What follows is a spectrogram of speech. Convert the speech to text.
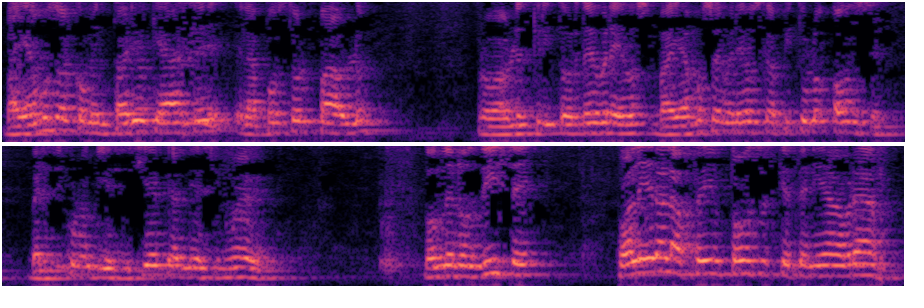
Vayamos al comentario que hace el apóstol Pablo, probable escritor de Hebreos. Vayamos a Hebreos capítulo 11, versículos 17 al 19, donde nos dice cuál era la fe entonces que tenía Abraham.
